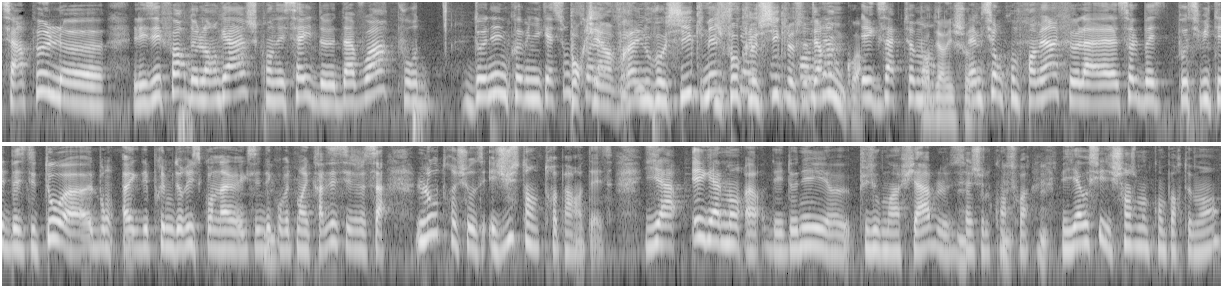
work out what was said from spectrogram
c'est un peu le, les efforts de langage qu'on essaye d'avoir pour donner une communication. Pour qui qu'il y ait un vrai nouveau cycle, même il faut si que le cycle se termine, bien- quoi. Exactement. Pour dire les choses. Même si on comprend bien que la seule baisse- possibilité de baisse des taux, euh, bon, avec des primes de risque qu'on a excédé Mm. complètement écrasées, c'est juste ça. L'autre chose, et juste entre parenthèses, il y a également alors, des données euh, plus ou moins fiables, ça Mm. je le conçois, mais il y a aussi des changements de comportement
